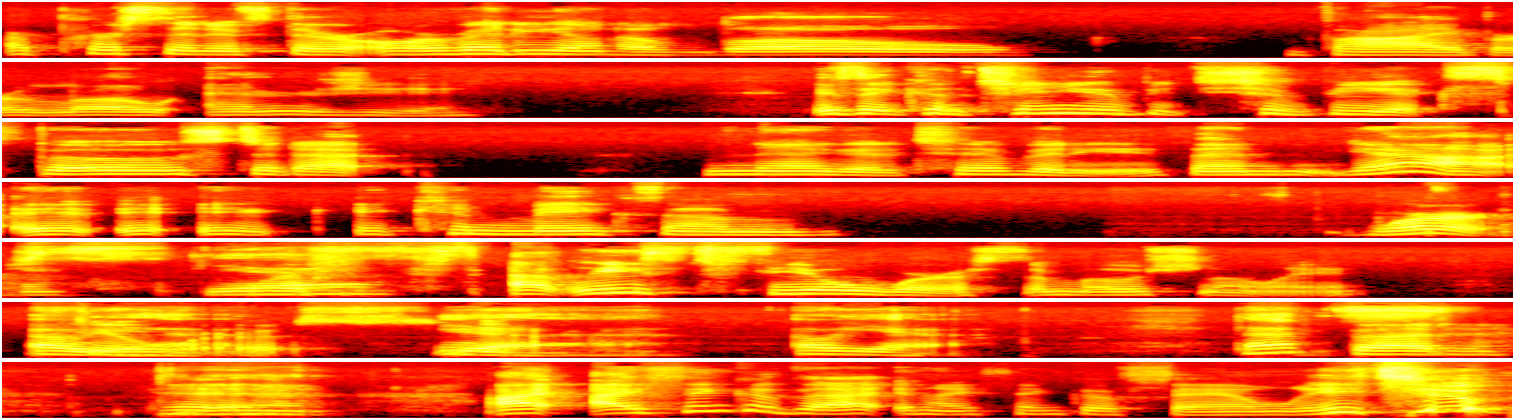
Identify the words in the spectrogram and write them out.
a person if they're already on a low vibe or low energy if they continue be, to be exposed to that negativity then yeah it it, it, it can make them worse or Yeah. at least feel worse emotionally oh feel yeah. worse yeah. Oh yeah. That's but yeah. yeah. I, I think of that and I think of family too.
